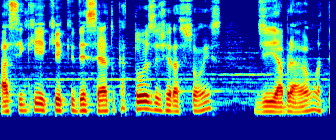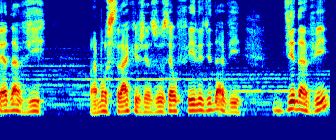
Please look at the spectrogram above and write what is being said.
assim que, que, que dê certo 14 gerações de Abraão até Davi, para mostrar que Jesus é o filho de Davi. De Davi,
